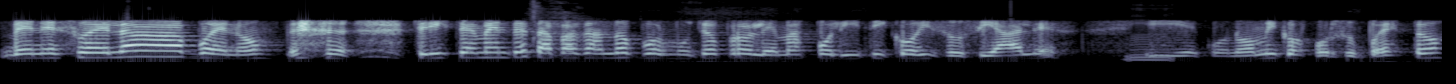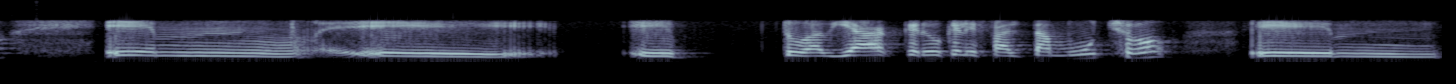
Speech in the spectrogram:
Venezuela, bueno, tristemente está pasando por muchos problemas políticos y sociales y económicos, por supuesto. Em, eh, eh, todavía creo que le falta mucho em,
